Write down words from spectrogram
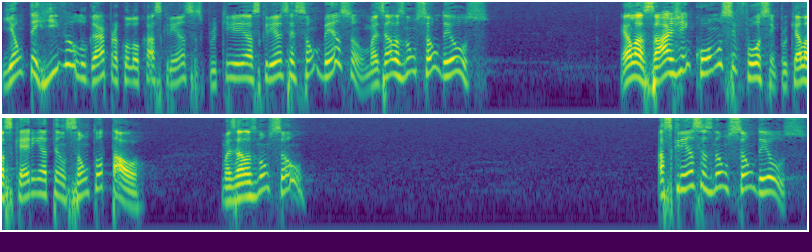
E é um terrível lugar para colocar as crianças, porque as crianças são bênção, mas elas não são Deus. Elas agem como se fossem, porque elas querem atenção total, mas elas não são. As crianças não são Deus.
